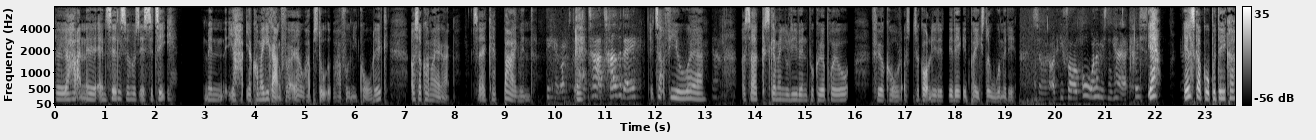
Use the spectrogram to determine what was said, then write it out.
Øh, Jeg har en ansættelse hos SCT, men jeg, jeg kommer ikke i gang, før jeg jo har bestået og har fået mit kort, ikke? Og så kommer jeg i gang. Så jeg kan bare ikke vente. Det kan jeg godt forstå. Ja. Det tager 30 dage. Det tager fire uger, ja. Og så skal man jo lige vente på køreprøve, førerkort, og så går det lidt, lidt et par ekstra uger med det. Så, og I får god undervisning her af Chris. Ja, elsker at gå på Dekra.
